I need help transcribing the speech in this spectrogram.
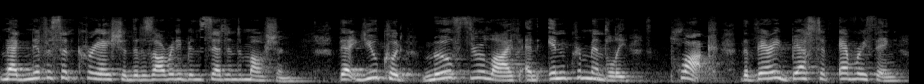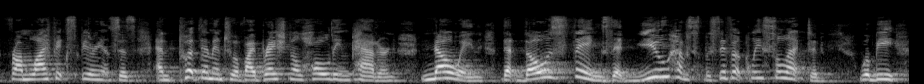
magnificent creation that has already been set into motion that you could move through life and incrementally pluck the very best of everything from life experiences and put them into a vibrational holding pattern knowing that those things that you have specifically selected will be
